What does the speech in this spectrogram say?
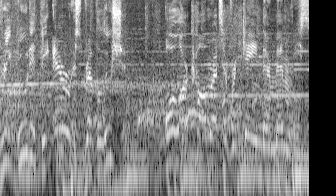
Rebooted the Errorist Revolution. All our comrades have regained their memories.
